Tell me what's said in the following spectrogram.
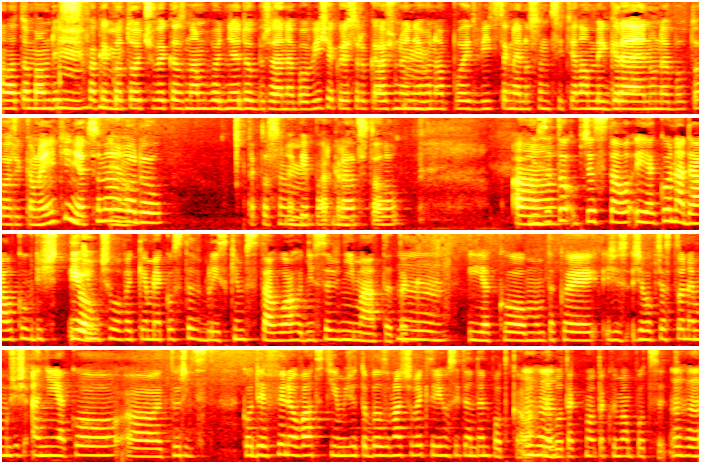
Ale to mám, když mm, fakt jako toho člověka znám hodně dobře, nebo víš, jako když se dokážu na mm. něho napojit víc, tak najednou jsem cítila migrénu nebo to a říkám, není ti něco náhodou? Jo. Tak to se mi mm, taky párkrát mm. stalo. A... Mně se to občas stalo i jako na dálku, když jo. tím člověkem jako jste v blízkém vztahu a hodně se vnímáte, tak mm. i jako mám takový, že, že občas to nemůžeš ani jako, uh, jak to říct, jako definovat tím, že to byl zrovna člověk, který ho si ten den potkal, mm-hmm. nebo tak, takový mám pocit. Mm-hmm.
